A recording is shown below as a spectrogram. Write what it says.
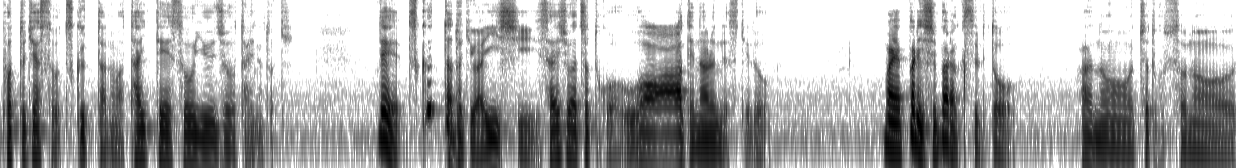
ポッドキャストを作ったのは大抵そういう状態の時。で作った時はいいし最初はちょっとこううわーってなるんですけどまあやっぱりしばらくするとあのちょっとその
